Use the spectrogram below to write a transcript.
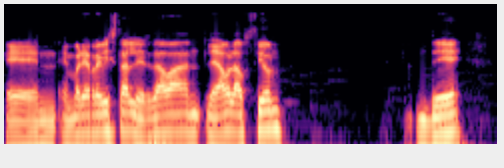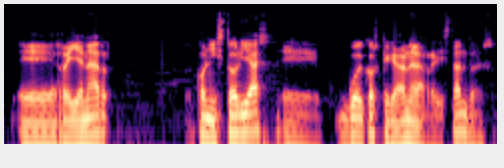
En, varias revistas les daban, le daba la opción de rellenar con historias huecos que quedaban en la revista. Entonces,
